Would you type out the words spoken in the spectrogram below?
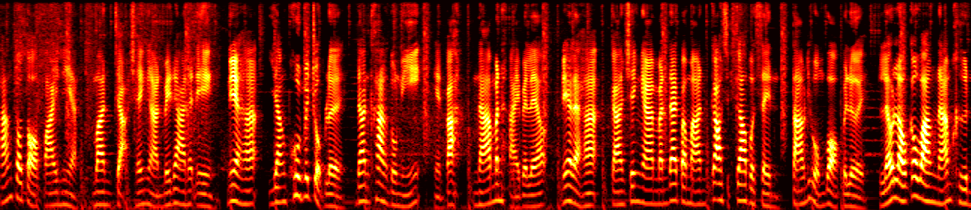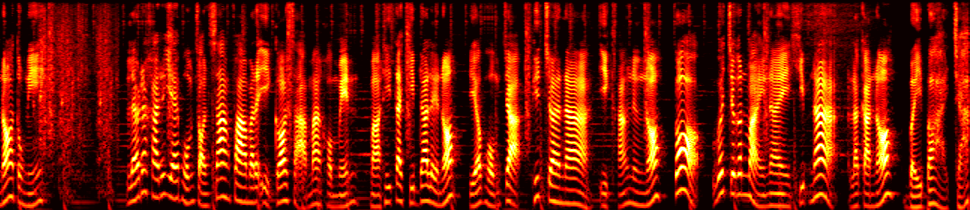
ครั้งต่อๆไปเนี่ยมันจะใช้งานไม่ได้นั่นเอง เนี่ยฮะยังพูดไม่จบเลยด้านข้างตรงนี้เห็นปะน้ำมันหายไปแล้ว เนี่ยแหละฮะการใช้งานมันได้ประมาณ 99%ตามที่ผมบอกไปเลย แล้วเราก็วางน้ำคืนเนาะตรงนี้ แล้วถ้าใครที่อยากให้ผมสอนสร้างฟาร์มอะไรอีกก็สามารถคอมเมนต์มาที่ใต้คลิปได้เลยเนาะเดี๋ยวผมจะพิจารณาอีกครั้งหนึ่งเนาะก็ไว้เจอกันใหม่ในคลิปหน้าละกันเนาะบ๊ายบายจ้า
